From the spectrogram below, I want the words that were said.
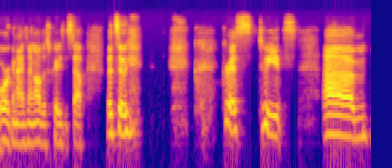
organizing all this crazy stuff. But so Chris tweets, um,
